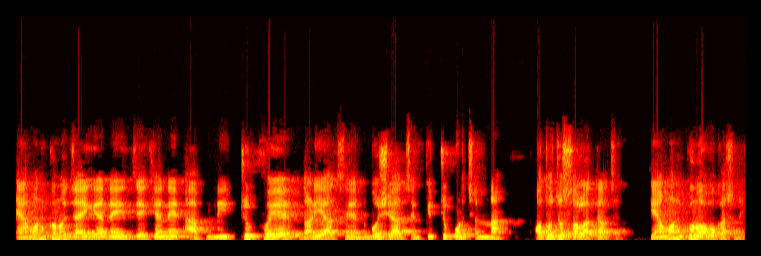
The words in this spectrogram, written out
এমন কোন জায়গা নেই যেখানে আপনি চুপ হয়ে দাঁড়িয়ে আছেন, বসে আছেন, কিচ্ছু পড়ছেন না, অথচ সলাতে আছেন। এমন কোনো অবকাশ নেই।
